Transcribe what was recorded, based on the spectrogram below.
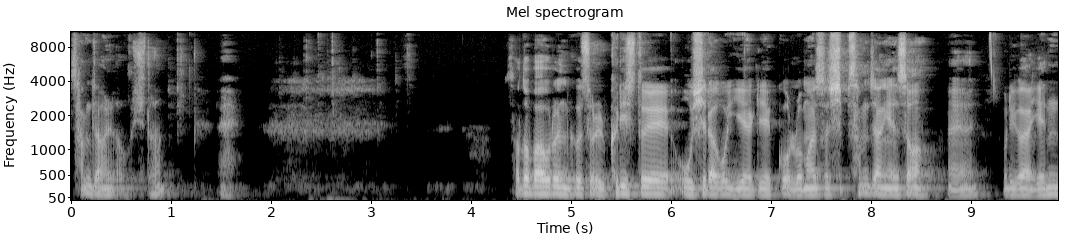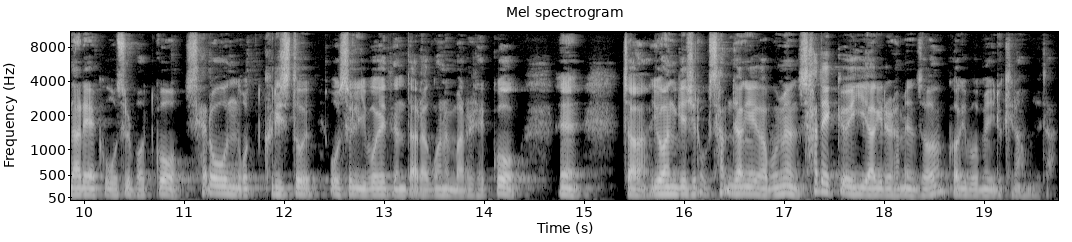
3장을 가봅시다. 예. 사도 바울은 그것을 그리스도의 옷이라고 이야기했고 로마서 13장에서 예, 우리가 옛날에 그 옷을 벗고 새로운 옷 그리스도 옷을 입어야 된다라고 하는 말을 했고 예, 자 요한계시록 3장에 가보면 사대교회 이야기를 하면서 거기 보면 이렇게 나옵니다.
